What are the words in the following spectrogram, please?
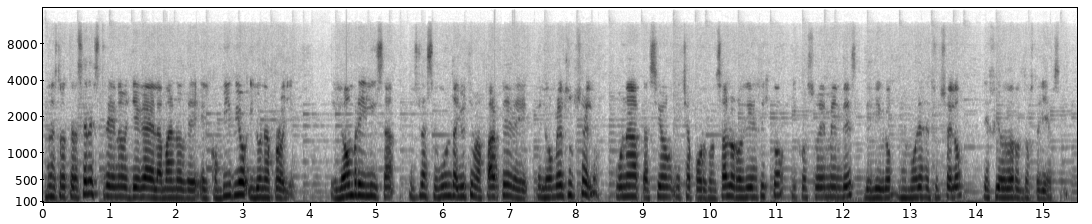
Nuestro tercer estreno llega de la mano de El Convivio y Luna Project. El hombre y Lisa es la segunda y última parte de El hombre del subsuelo, una adaptación hecha por Gonzalo Rodríguez Risco y Josué Méndez del libro Memorias del subsuelo de Fyodor Dostoyevsky.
